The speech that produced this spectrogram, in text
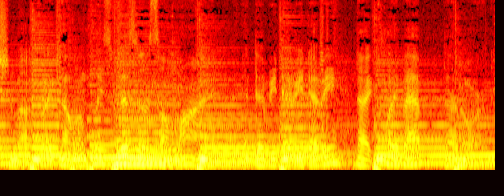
Information about Clay please visit us online at www.claybap.org.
